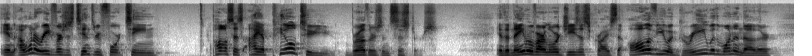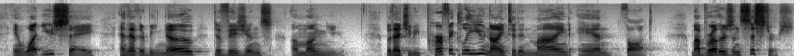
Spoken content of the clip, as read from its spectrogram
and I want to read verses 10 through 14. Paul says, I appeal to you, brothers and sisters, in the name of our Lord Jesus Christ, that all of you agree with one another in what you say, and that there be no divisions among you but that you be perfectly united in mind and thought. My brothers and sisters,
